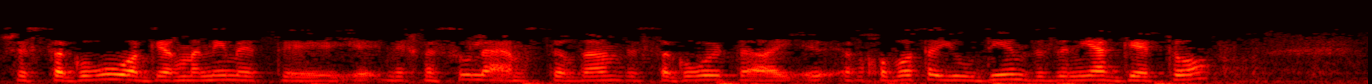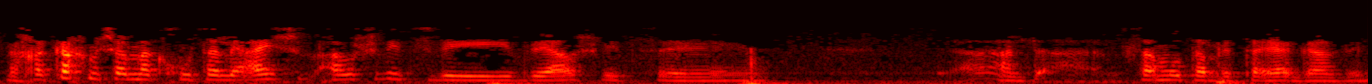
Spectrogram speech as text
שסגרו, הגרמנים את, uh, נכנסו לאמסטרדם וסגרו את הרחובות היהודים וזה נהיה גטו, ואחר כך משם לקחו אותה לאושוויץ, ובאושוויץ שמו אותה בתאי הגזים.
